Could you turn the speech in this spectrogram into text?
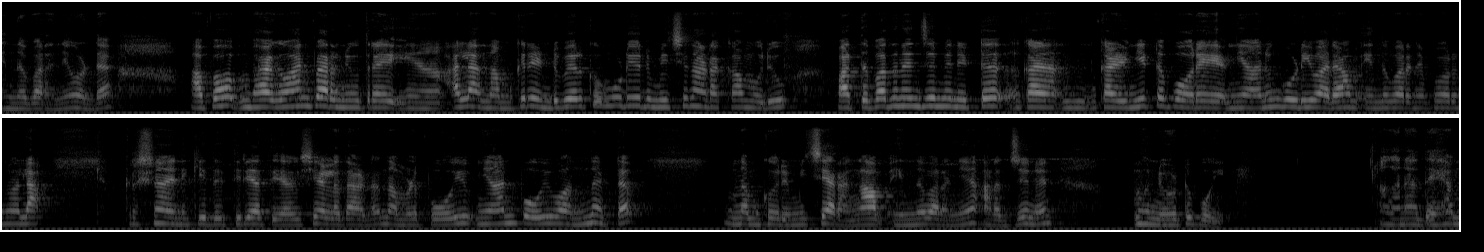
എന്ന് പറഞ്ഞുകൊണ്ട്. അപ്പോൾ ഭഗവാൻ പറഞ്ഞു ഇത്ര അല്ല നമുക്ക് രണ്ടുപേർക്കും കൂടി ഒരുമിച്ച് നടക്കാം. ഒരു പത്ത് പതിനഞ്ച് മിനിറ്റ് കഴിഞ്ഞിട്ട് പോരെ ഞാനും കൂടി വരാം എന്ന് പറഞ്ഞപ്പോൾ പറഞ്ഞു അല്ല കൃഷ്ണ എനിക്കിത് ഇത്തിരി അത്യാവശ്യമുള്ളതാണ്. നമ്മൾ പോയി ഞാൻ പോയി വന്നിട്ട് നമുക്ക് ഒരുമിച്ച് ഇറങ്ങാം എന്ന് പറഞ്ഞ് അർജുനൻ മുന്നോട്ട് പോയി. അങ്ങനെ അദ്ദേഹം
